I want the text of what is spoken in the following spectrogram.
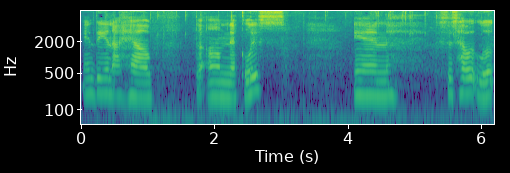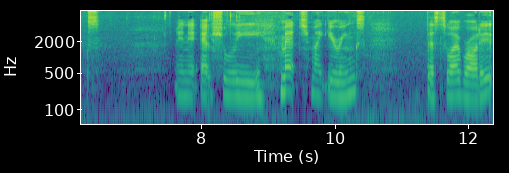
And then I have the um necklace. And this is how it looks. And it actually match my earrings that's why I brought it.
